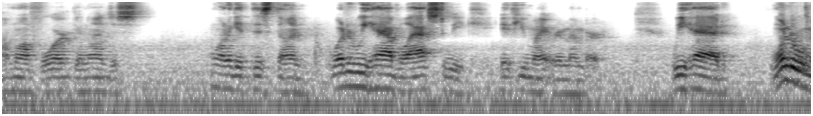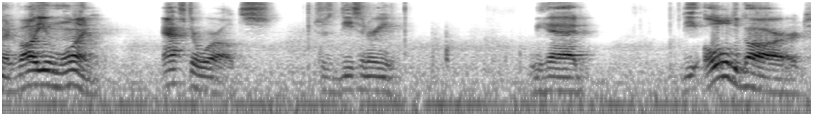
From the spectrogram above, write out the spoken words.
I'm off work and I just want to get this done. What did we have last week, if you might remember? We had Wonder Woman Volume 1, Afterworlds, which was a decent read. We had The Old Guard,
